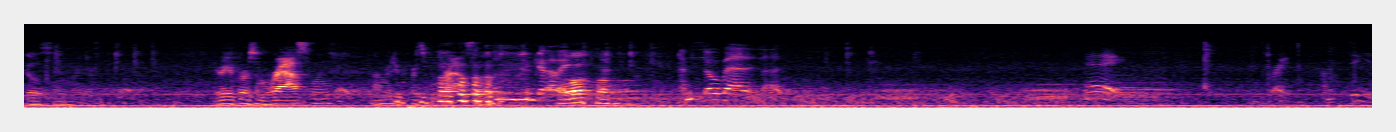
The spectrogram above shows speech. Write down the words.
feel the same way. You ready for some wrestling? I'm ready for some oh wrestling. my god. I, Oh. I'm so bad at that. Hey. That's right. I'm digging.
